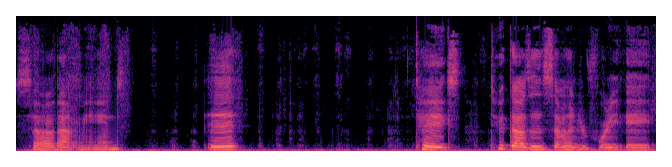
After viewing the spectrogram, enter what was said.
So that means it takes 2,748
